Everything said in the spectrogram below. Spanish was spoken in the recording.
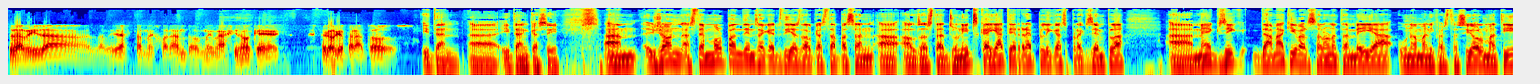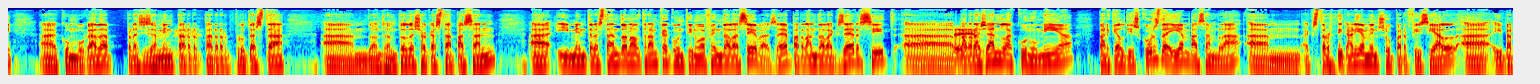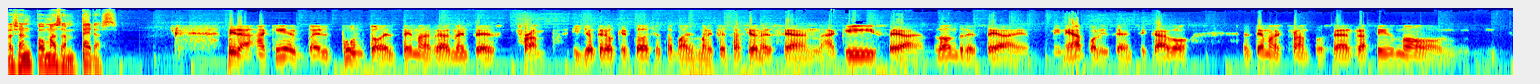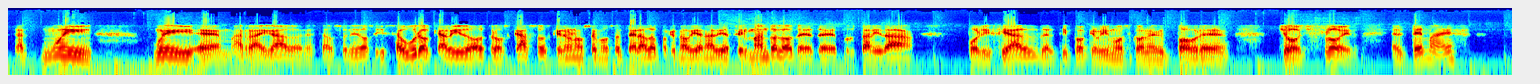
la vida, la vida está mejorando. Me imagino que, espero que para todos. I tant, uh, i tant que sí. Um, John, estem molt pendents aquests dies del que està passant uh, als Estats Units, que ja té rèpliques, per exemple, a Mèxic. Demà aquí a Barcelona també hi ha una manifestació al matí uh, convocada precisament per, per protestar uh, doncs, amb tot això que està passant. Uh, I mentrestant, Donald Trump que continua fent de les seves, eh, parlant de l'exèrcit, uh, Sí. barrejant l'economia, perquè el discurs d'ahir em va semblar um, extraordinàriament superficial uh, i barrejant pomes amb peres. Mira, aquí el, el punto, el tema realmente es Trump. Y yo creo que todas estas ma- manifestaciones, sean aquí, sea en Londres, sea en Minneapolis, sea en Chicago, el tema es Trump. O sea, el racismo está muy, muy eh, arraigado en Estados Unidos y seguro que ha habido otros casos que no nos hemos enterado porque no había nadie filmándolo de, de brutalidad policial del tipo que vimos con el pobre George Floyd. El tema es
